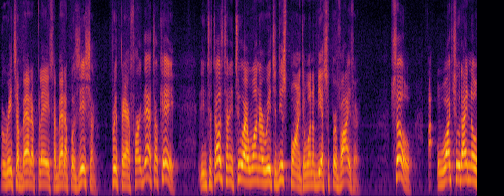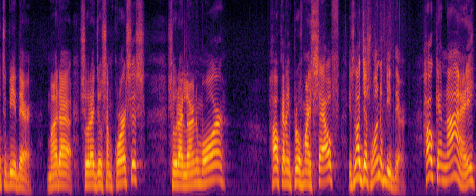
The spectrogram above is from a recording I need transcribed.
reach a better place, a better position, prepare for that. Okay, in 2022 I wanna reach this point. I wanna be a supervisor. So, uh, what should I know to be there? Might I, should I do some courses? Should I learn more? How can I improve myself? It's not just want to be there. How can I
